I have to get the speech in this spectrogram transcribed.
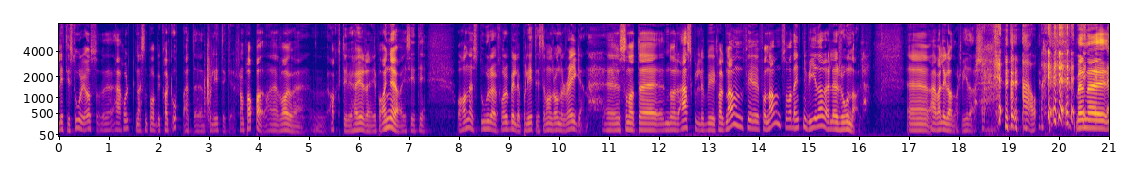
litt historie også. Jeg holdt nesten på å bli kalt opp etter en politiker. For han pappa var jo aktiv i Høyre på Andøya i sin tid. Og hans store forbilde politisk, det var Ronald Reagan. sånn at når jeg skulle bli kalt navn, få navn, så var det enten Vidar eller Ronald. Uh, jeg er veldig glad det ble Vidar. men, uh,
